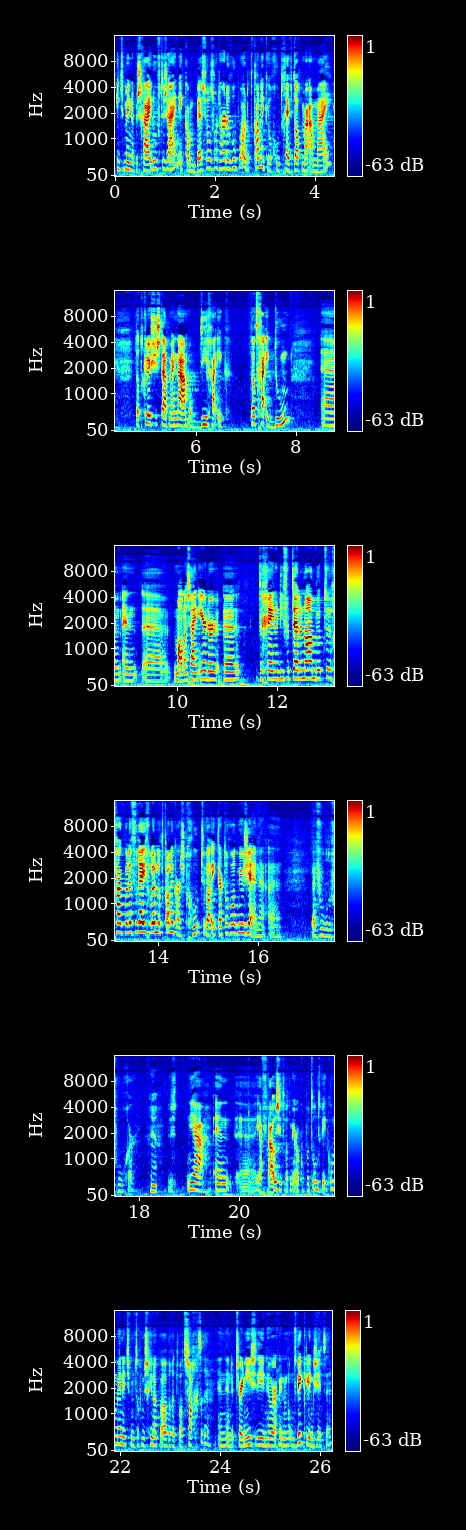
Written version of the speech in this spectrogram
iets minder bescheiden hoef te zijn. Ik kan best wel eens wat harder roepen. Oh, dat kan ik heel goed. Geef dat maar aan mij. Dat klusje staat mijn naam op. Die ga ik, dat ga ik doen. Um, en uh, mannen zijn eerder uh, degene die vertellen: Nou, dat ga ik wel even regelen. Dat kan ik hartstikke goed. Terwijl ik daar toch wat meer gêne bij voelde vroeger. Ja. Dus ja, en uh, ja, vrouwen zitten wat meer ook op het ontwikkelmanagement, of misschien ook wel weer het wat zachtere. En, en de trainees die heel erg in een ontwikkeling zitten,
